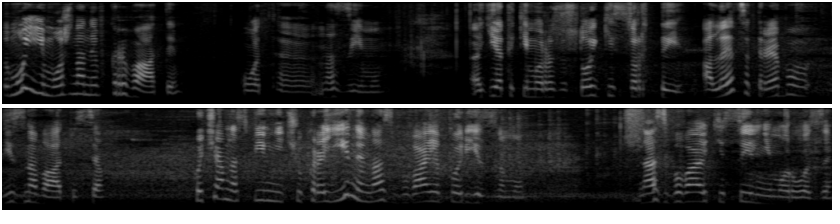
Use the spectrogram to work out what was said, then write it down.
Тому її можна не вкривати от, е, на зиму. Є такі морозостойкі сорти, але це треба дізнаватися. Хоча в нас північ України, в нас буває по-різному. У нас бувають і сильні морози.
